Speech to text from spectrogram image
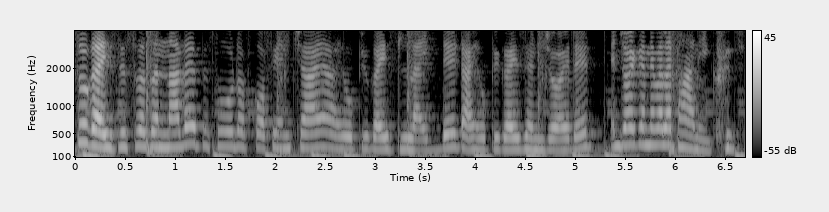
So, guys, this was another episode of Coffee and Chai. I hope you guys liked it. I hope you guys enjoyed it. Enjoy करने वाला था नहीं कुछ.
